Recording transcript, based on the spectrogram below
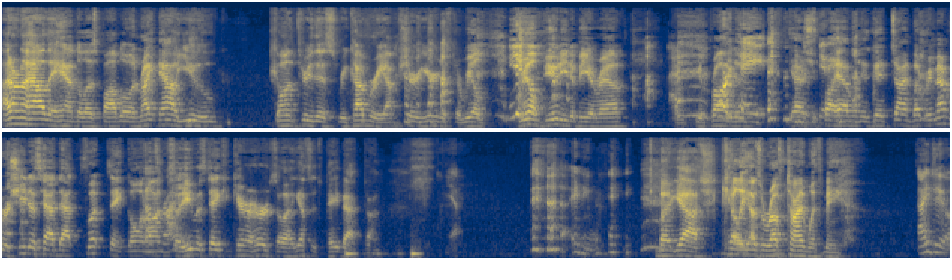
I don't know how they handle us, Pablo. And right now, you going through this recovery, I'm sure you're just a real, real beauty to be around. You probably Kate. Yeah, she's probably having a good time. But remember, she just had that foot thing going That's on, so he was taking care of her. So I guess it's payback time. Yeah. anyway, But yeah, Kelly has a rough time with me. I do.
